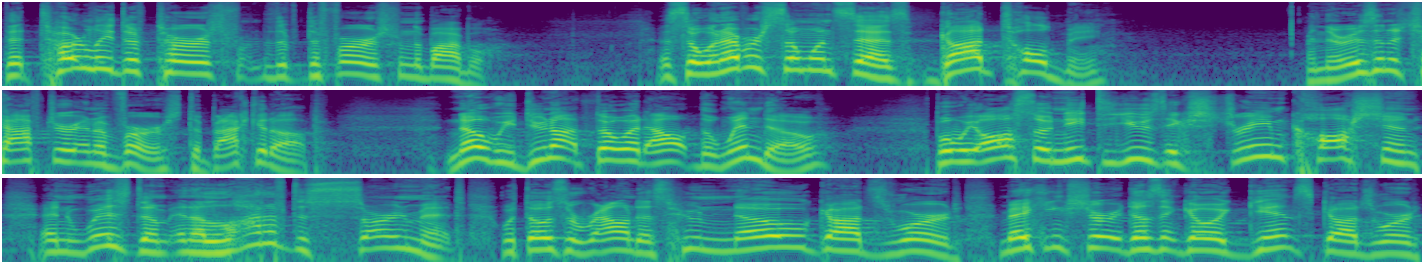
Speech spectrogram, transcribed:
that totally deters differs from the Bible. And so, whenever someone says, God told me, and there isn't a chapter and a verse to back it up, no, we do not throw it out the window. But we also need to use extreme caution and wisdom and a lot of discernment with those around us who know God's word, making sure it doesn't go against God's word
